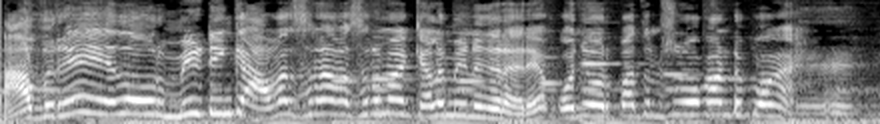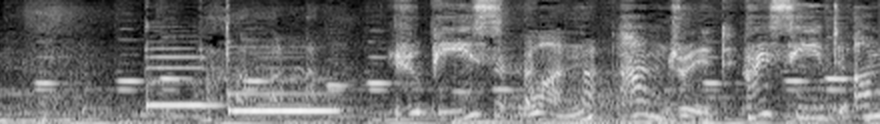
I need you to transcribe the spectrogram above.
அவரே ஏதோ ஒரு மீட்டிங்க்கு அவசர அவசரமா கிளம்பினுங்கிறாரு. கொஞ்சம் ஒரு பத்து நிமிஷம் உட்காந்துட்டு போங்க. Rupees 100 received on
